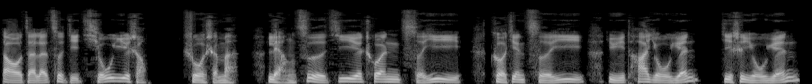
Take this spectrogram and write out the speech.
倒在了自己囚衣上，说什么两次揭穿此衣，可见此衣与他有缘。既是有缘，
